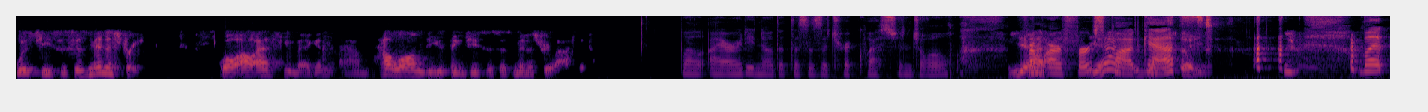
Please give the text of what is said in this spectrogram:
was Jesus's ministry?" Well, I'll ask you, Megan, um, how long do you think Jesus' ministry lasted? Well, I already know that this is a trick question, Joel, yes. from our first yes, podcast. Exactly. but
